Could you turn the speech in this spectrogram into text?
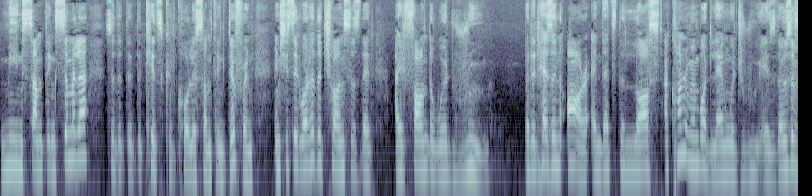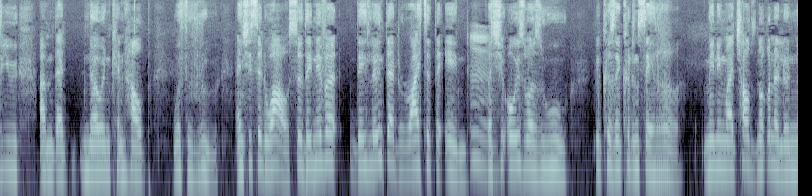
mean something similar so that the, the kids could call her something different and she said what are the chances that i found the word rue but it has an R, and that's the last. I can't remember what language Ru is. Those of you um, that know and can help with Ru. And she said, wow. So they never, they learned that right at the end, but she always was Wu because they couldn't say R, meaning my child's not going to learn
